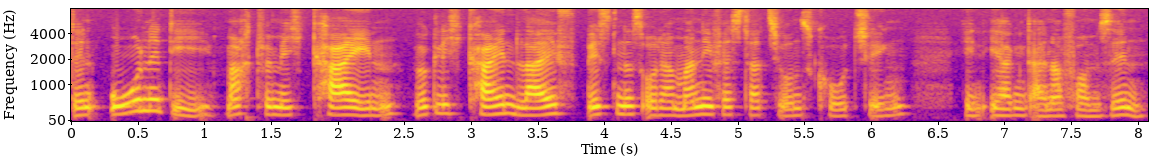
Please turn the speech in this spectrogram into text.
Denn ohne die macht für mich kein, wirklich kein Live-, Business- oder Manifestationscoaching in irgendeiner Form Sinn.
